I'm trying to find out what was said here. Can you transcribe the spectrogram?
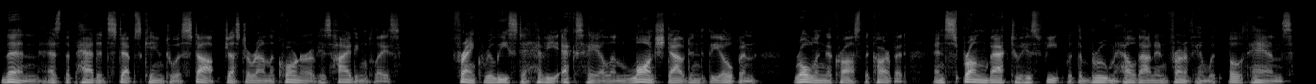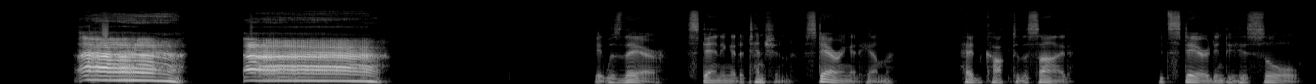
Then, as the padded steps came to a stop just around the corner of his hiding place, Frank released a heavy exhale and launched out into the open, rolling across the carpet, and sprung back to his feet with the broom held out in front of him with both hands. Ah! Ah! It was there, standing at attention, staring at him, head cocked to the side. It stared into his soul.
